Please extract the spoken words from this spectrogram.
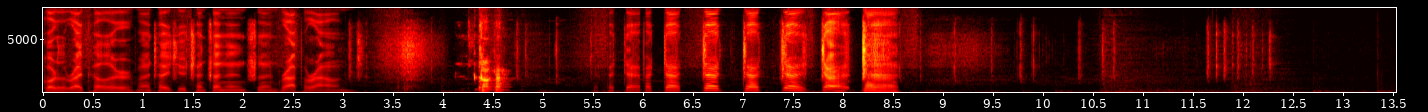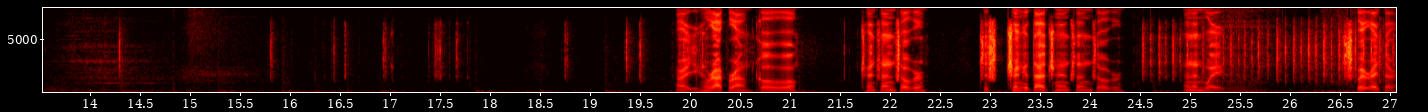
go to the right pillar, when I tell you to Transcendence, and then wrap around. Okay. Alright, you can wrap around. Go, go, go. Transcends over. Just trinket that transcends over. And then wait. Just wait right there.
